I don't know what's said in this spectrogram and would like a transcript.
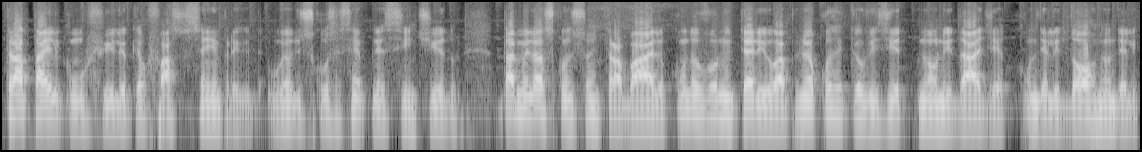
tratar ele como filho, que eu faço sempre, o meu discurso é sempre nesse sentido, dar melhores condições de trabalho. Quando eu vou no interior, a primeira coisa que eu visito na unidade é onde ele dorme, onde ele,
